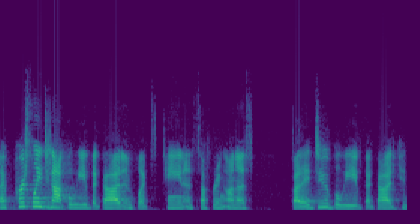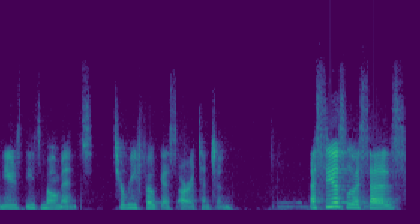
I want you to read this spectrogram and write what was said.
I personally do not believe that God inflicts pain and suffering on us, but I do believe that God can use these moments to refocus our attention. As C.S. Lewis says,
